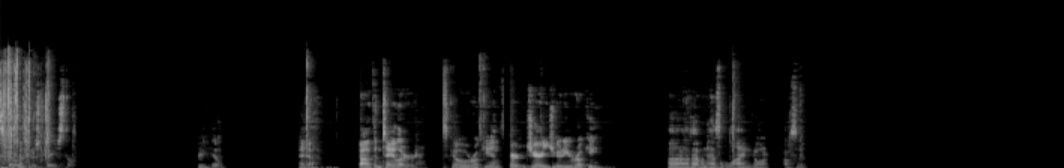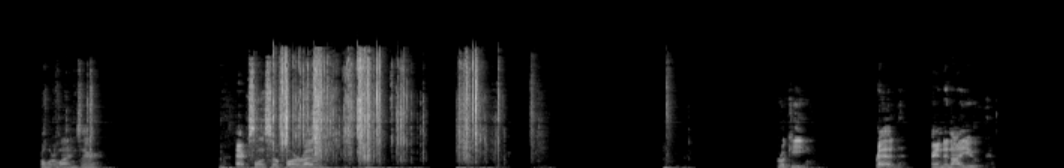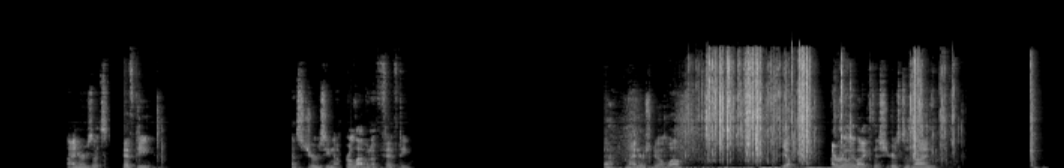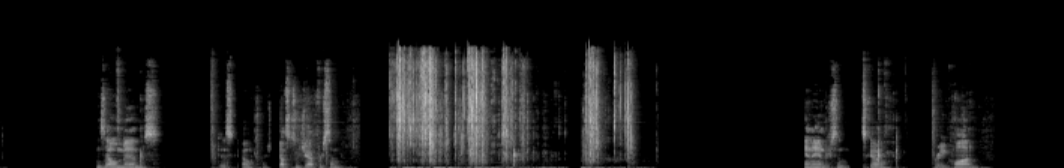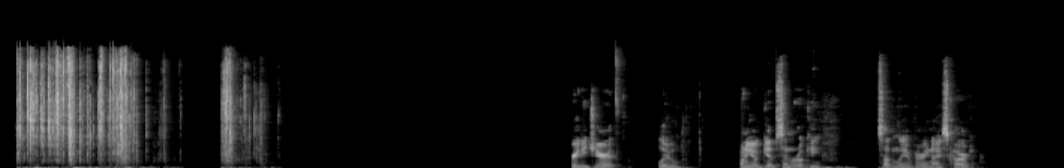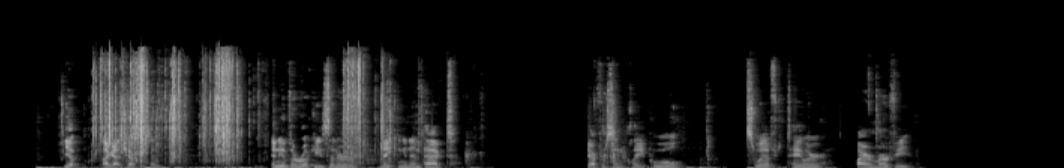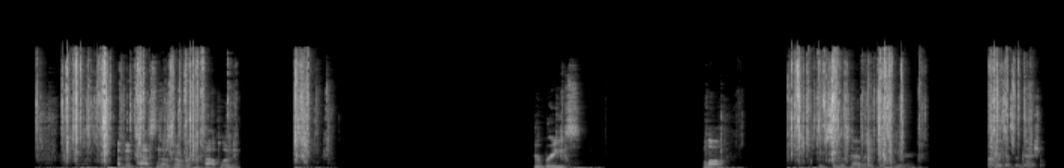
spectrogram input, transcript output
That was just based on Rico. Yeah. Jonathan Taylor. Let's go rookie insert. Jerry Jeudy rookie. Uh, that one has a line going across it. Roller lines there. Excellent so far, Riley. Rookie. Red. Brandon Aiyuk. Niners, that's 50. That's jersey number 11 of 50. Yeah, Niners are doing well. Yep, I really like this year's design. Zell Mims, Disco, There's Justin Jefferson. Anderson, Disco, Raekwon. Grady Jarrett, blue. Antonio Gibson, rookie. Suddenly a very nice card. Yep, I got Jefferson. Any of the rookies that are making an impact Jefferson, Claypool, Swift, Taylor, Byron Murphy. I've been passing those over for top loading. Drew Brees. Law. Gibson was having a good year. Finally got some national.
